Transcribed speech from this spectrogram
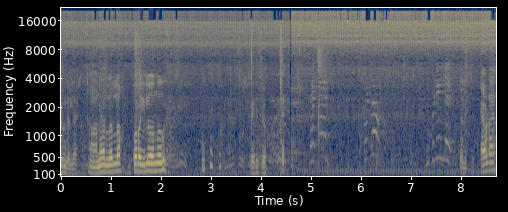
ഉണ്ടല്ലേ? ആനയല്ലല്ലോ പുറകിൽ വന്നത്. പേടിച്ചോ? എവിടെ?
